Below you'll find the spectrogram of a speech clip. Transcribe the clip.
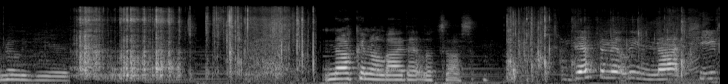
really weird. Not gonna lie, that looks awesome. Definitely not cheap.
